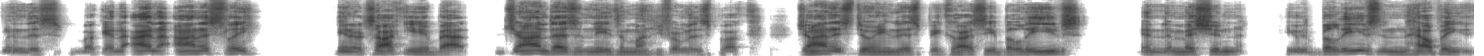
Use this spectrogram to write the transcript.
in this book. And I, honestly, you know, talking about John doesn't need the money from this book. John is doing this because he believes in the mission. He believes in helping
